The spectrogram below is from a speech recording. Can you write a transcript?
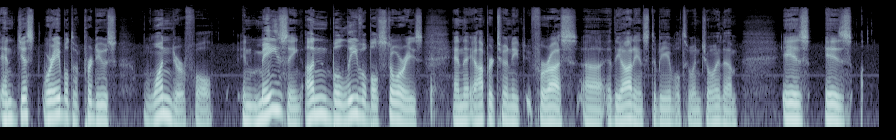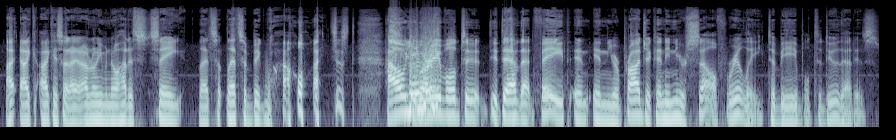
and just were able to produce wonderful, amazing, unbelievable stories. And the opportunity for us, uh, the audience, to be able to enjoy them is, is I, I, like I said, I don't even know how to say that's that's a big wow. I just how you are able to to have that faith in in your project and in yourself really to be able to do that is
